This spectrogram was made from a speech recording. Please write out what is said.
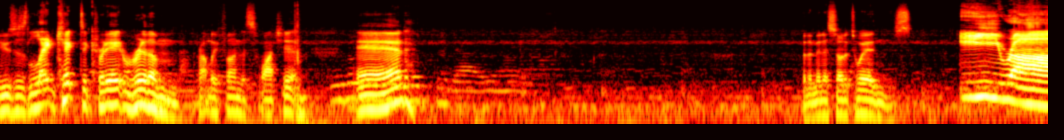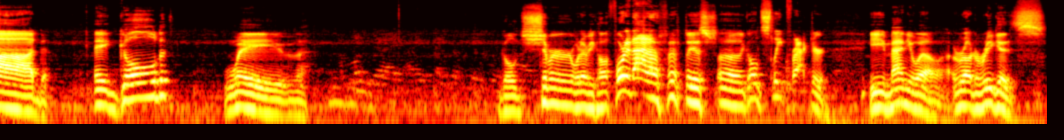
Uses leg kick to create rhythm. Probably fun to watch it. And for the Minnesota Twins, Erod. A gold wave. Gold shimmer, whatever you call it. 49 out of 50 is uh, gold sleep fractor. Emmanuel Rodriguez.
